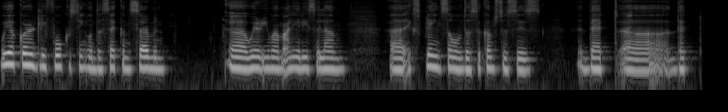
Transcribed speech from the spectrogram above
We are currently focusing on the second sermon uh, where Imam Ali alayhi salam uh, explains some of the circumstances that uh, that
